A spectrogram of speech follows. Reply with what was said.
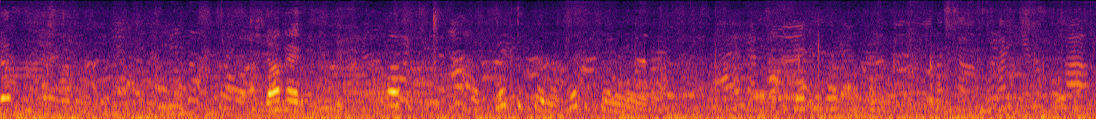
ダメ。入ってきる、入ってる。相手の子が。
